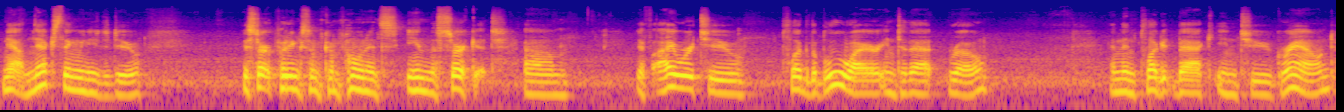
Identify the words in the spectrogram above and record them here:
Now, next thing we need to do is start putting some components in the circuit. Um, if I were to plug the blue wire into that row and then plug it back into ground,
